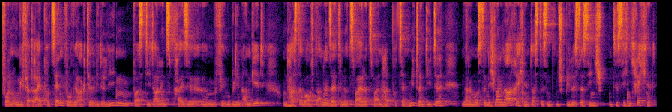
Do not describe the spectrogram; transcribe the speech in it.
von ungefähr drei Prozent, wo wir aktuell wieder liegen, was die Darlehenspreise ähm, für Immobilien angeht, und hast aber auf der anderen Seite nur zwei oder zweieinhalb Prozent Mietrendite, dann musst du nicht lange nachrechnen, dass das ein Spiel ist, das sich nicht, das sich nicht rechnet.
